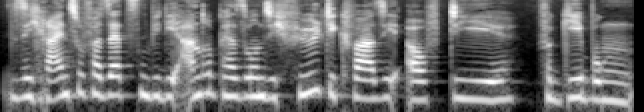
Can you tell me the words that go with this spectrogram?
sich reinzuversetzen, wie die andere Person sich fühlt, die quasi auf die Vergebung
